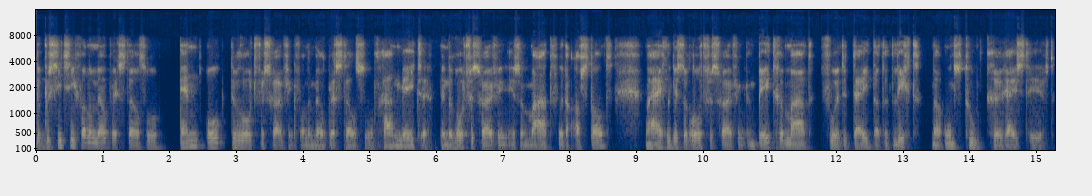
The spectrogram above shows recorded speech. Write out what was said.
de positie van een melkwegstelsel en ook de roodverschuiving van de melkwegstelsel gaan meten. En de roodverschuiving is een maat voor de afstand, maar eigenlijk is de roodverschuiving een betere maat voor de tijd dat het licht naar ons toe gereisd heeft.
